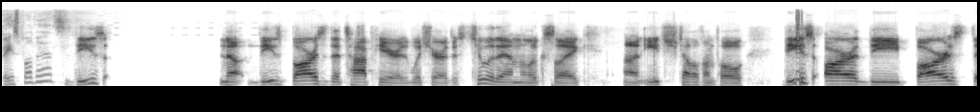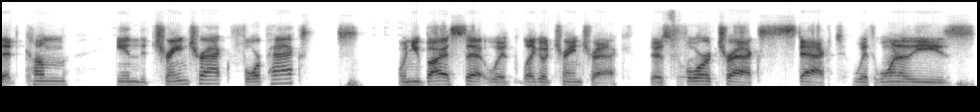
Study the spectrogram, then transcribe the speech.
Baseball bats? These no, these bars at the top here, which are there's two of them. It looks like on each telephone pole. These are the bars that come in the train track four packs. When you buy a set with Lego Train Track, there's four tracks stacked with one of these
